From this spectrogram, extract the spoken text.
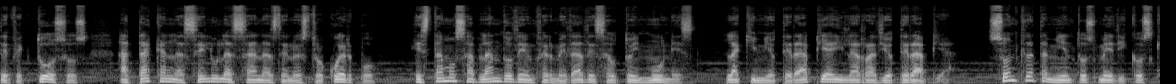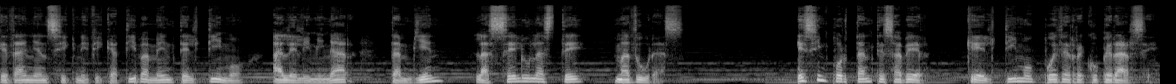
defectuosos, atacan las células sanas de nuestro cuerpo, estamos hablando de enfermedades autoinmunes, la quimioterapia y la radioterapia. Son tratamientos médicos que dañan significativamente el timo al eliminar también las células T maduras. Es importante saber que el timo puede recuperarse.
